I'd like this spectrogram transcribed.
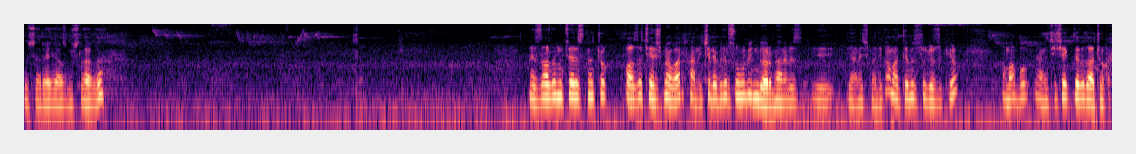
dışarıya yazmışlardı. Mezarlığın içerisinde çok fazla çeşme var. Hani içilebilir su mu bilmiyorum. Yani biz e, yani içmedik ama temiz su gözüküyor. Ama bu yani çiçekleri daha çok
